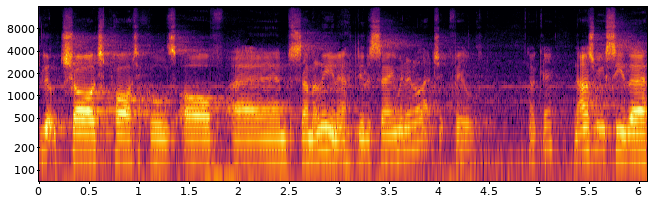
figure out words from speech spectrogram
little charged particles of um, semolina do the same in an electric field. Okay. Now, as we can see there,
